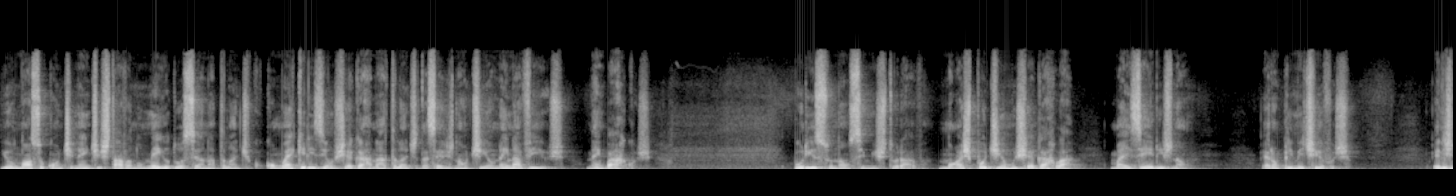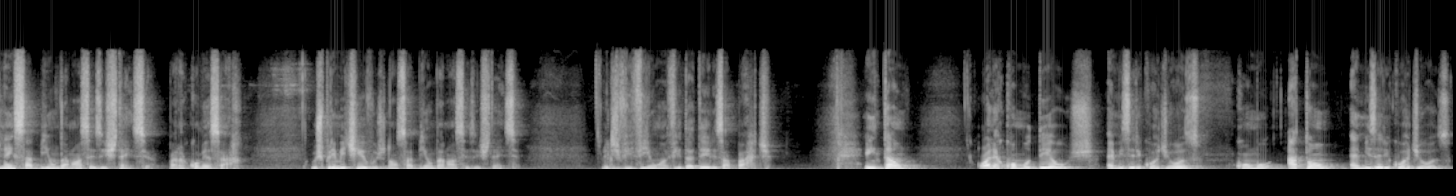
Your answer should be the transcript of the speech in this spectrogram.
e o nosso continente estava no meio do Oceano Atlântico. Como é que eles iam chegar na Atlântida se eles não tinham nem navios, nem barcos? Por isso não se misturava. Nós podíamos chegar lá, mas eles não. Eram primitivos. Eles nem sabiam da nossa existência, para começar. Os primitivos não sabiam da nossa existência. Eles viviam a vida deles à parte. Então, olha como Deus é misericordioso, como Atom é misericordioso.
